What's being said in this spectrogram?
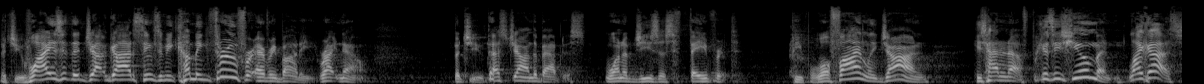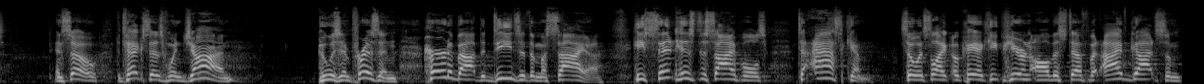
But you. Why is it that God seems to be coming through for everybody right now? But you. That's John the Baptist, one of Jesus' favorite people. Well, finally, John, he's had enough because he's human like us. And so the text says when John who was in prison, heard about the deeds of the Messiah, he sent his disciples to ask him. So it's like, okay, I keep hearing all this stuff, but I've got some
